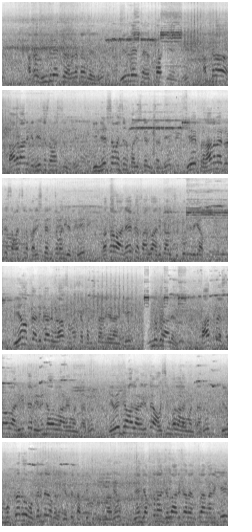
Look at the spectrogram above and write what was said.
అక్కడ వీధి లైట్లు వెళ్ళటం లేదు. వీధి లైట్లు ఏర్పాటు చేయండి. అక్కడ తాగడానికి నీటి సమస్య ఉంది. ఈ నీటి సమస్యను పరిష్కరించండి. ఏ ప్రధానమైనటువంటి సమస్యను పరిష్కరించమని చెప్పి గతంలో అనేక సార్లు అధికారులు చుట్టూ తిరిగారు ఏ ఒక్క అధికారి కూడా సమస్య పరిష్కారం చేయడానికి ముందుకు రాలేదు. కార్పొరేషన్ వాళ్ళు అడిగితే రెవెన్యూ వాళ్ళు అడగమంటారు. రెవెన్యూ వాళ్ళు అడిగితే హౌసింగ్ వాళ్ళు అడగమంటారు. వీళ్ళు ముగ్గురు ఒకరి మీద ఒకరికి చెప్పి తప్పించుకుంటున్నారు. నేను చెప్తున్నాను జిల్లా అధికార యంత్రాంగానికి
